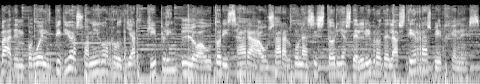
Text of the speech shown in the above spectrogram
Baden-Powell pidió a su amigo Rudyard Kipling lo autorizara a usar algunas historias del libro de las tierras vírgenes.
